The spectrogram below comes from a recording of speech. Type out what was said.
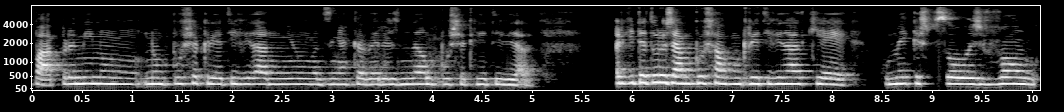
pá, para mim não, não puxa criatividade nenhuma, desenhar cadeiras não puxa criatividade. Arquitetura já me puxa alguma criatividade que é como é que as pessoas vão.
